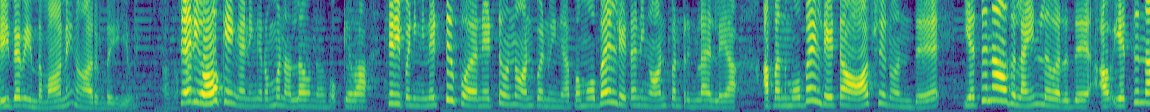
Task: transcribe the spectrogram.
எய்தர் இந்த மார்னிங் ஆர் இந்த ஈவினிங் சரி ஓகேங்க. நீங்கள் ரொம்ப நல்லவங்க. ஓகேவா? சரி இப்போ நீங்கள் நெட்டு இப்போ நெட்டு வந்து ஆன் பண்ணுவீங்க. அப்போ மொபைல் டேட்டா நீங்கள் ஆன் பண்ணுறீங்களா இல்லையா? அப்போ அந்த மொபைல் டேட்டா ஆப்ஷன் வந்து எத்தனாவது லைனில் வருது? எத்தனா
